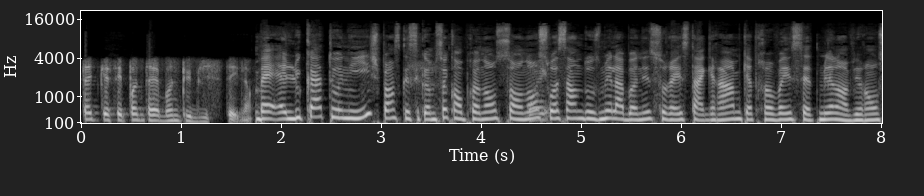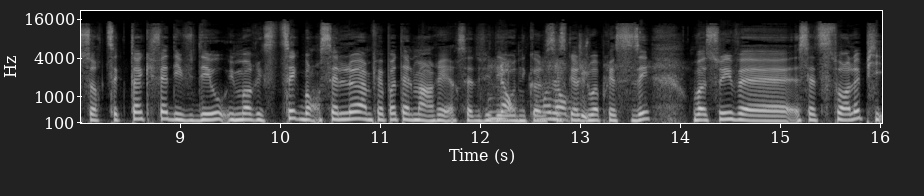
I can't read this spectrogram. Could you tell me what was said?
Peut-être que c'est pas une très bonne publicité. Là. Ben, Luca Tony, je pense que c'est comme ça qu'on prononce son nom. 72 000 abonnés sur Instagram, 87 000 environ sur TikTok. Il fait des vidéos humoristiques. Bon, celle-là, elle me fait pas tellement rire, cette vidéo, Nicole. C'est ce que je dois préciser. On va suivre euh, cette histoire-là. Puis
